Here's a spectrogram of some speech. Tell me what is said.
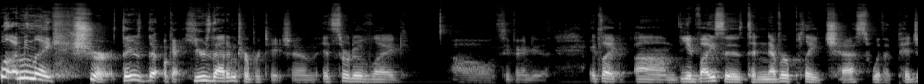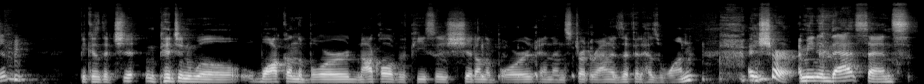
Well, I mean, like, sure. There's the okay. Here's that interpretation. It's sort of like, oh, let's see if I can do this. It's like um, the advice is to never play chess with a pigeon because the ch- pigeon will walk on the board, knock all of the pieces, shit on the board, and then strut around as if it has won. And sure, I mean, in that sense,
